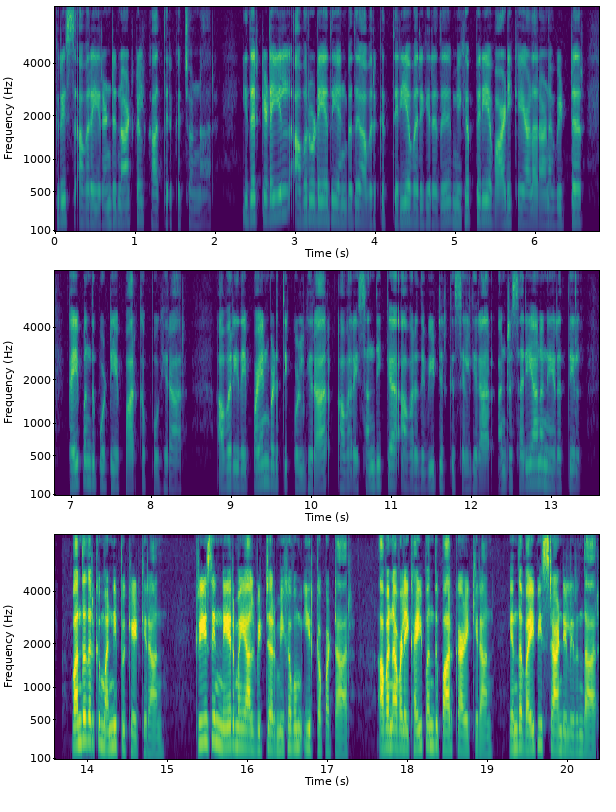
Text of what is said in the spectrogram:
கிறிஸ் அவரை இரண்டு நாட்கள் காத்திருக்கச் சொன்னார். இதற்கிடையில் அவருடையது என்பது அவருக்கு தெரிய வருகிறது. மிகப்பெரிய வாடிக்கையாளரான விட்டர் கைப்பந்து போட்டியை பார்க்கப் போகிறார். அவர் இதை பயன்படுத்திக் கொள்கிறார். அவரை சந்திக்க அவரது வீட்டிற்கு செல்கிறார். அன்று சரியான நேரத்தில் வந்ததற்கு மன்னிப்பு கேட்கிறான். கிரீஸின் நேர்மையால் விட்டர் மிகவும் ஈர்க்கப்பட்டார். அவன் அவளை கைப்பந்து பார்க்க அழைக்கிறான். எந்த வைபி ஸ்டாண்டில் இருந்தார்.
